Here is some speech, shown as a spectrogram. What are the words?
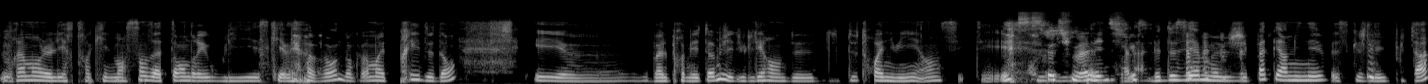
vraiment le lire tranquillement sans attendre et oublier ce qu'il y avait avant, donc vraiment être pris dedans. Et euh, bah, le premier tome, j'ai dû le lire en deux, deux trois nuits. hein. C'était ce que tu m'avais dit voilà. Le deuxième, j'ai pas terminé parce que je l'ai eu plus tard.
